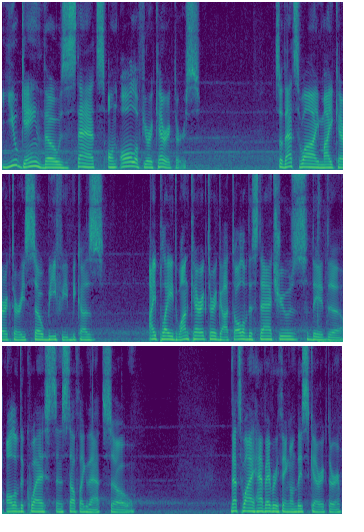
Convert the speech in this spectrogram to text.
you gain those stats on all of your characters. So that's why my character is so beefy, because I played one character, got all of the statues, did uh, all of the quests and stuff like that, so... That's why I have everything on this character.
